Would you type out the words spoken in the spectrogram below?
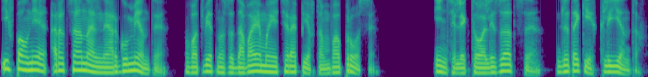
и вполне рациональные аргументы в ответ на задаваемые терапевтом вопросы. Интеллектуализация для таких клиентов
